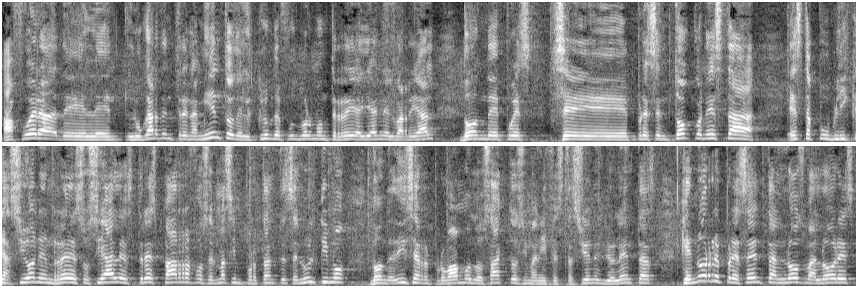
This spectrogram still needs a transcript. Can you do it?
afuera del lugar de entrenamiento del Club de Fútbol Monterrey allá en el Barrial, donde pues se presentó con esta esta publicación en redes sociales, tres párrafos, el más importante es el último, donde dice reprobamos los actos y manifestaciones violentas que no representan los valores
